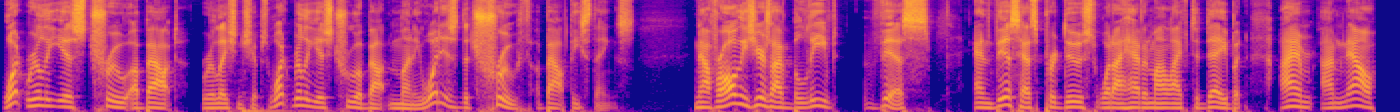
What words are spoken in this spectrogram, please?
What really is true about relationships? What really is true about money? What is the truth about these things? Now, for all these years, I've believed this, and this has produced what I have in my life today, but I am I'm now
